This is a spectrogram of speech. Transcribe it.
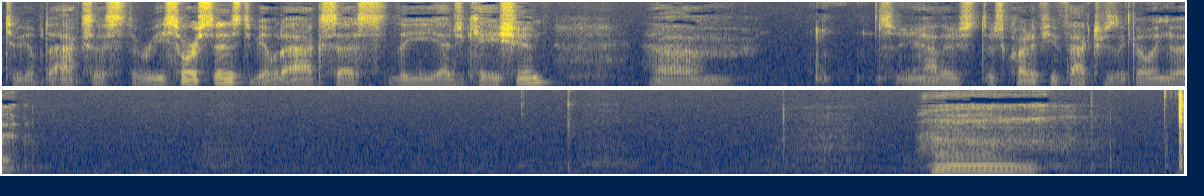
to be able to access the resources, to be able to access the education. Um, so yeah, there's there's quite a few factors that go into it. Um, I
